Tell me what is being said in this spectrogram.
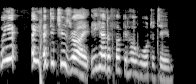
Well, yeah, I, I did choose right. He had a fucking whole water team.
